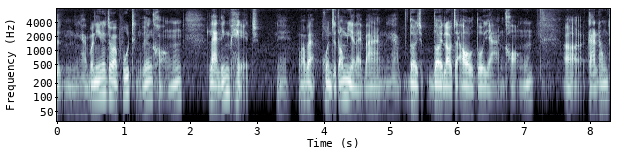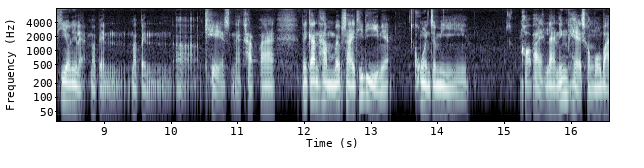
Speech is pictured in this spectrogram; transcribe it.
ถึงนะครับ วันนี้ก็จะมาพูดถึงเรื่องของ landing page เนี่ยว่าแบบควรจะต้องมีอะไรบ้างนะครับ โดยโดยเราจะเอาตัวอย่างของอการท่องเที่ยวนี่แหละมาเป็นมาเป็นเคสนะครับว่าในการทำเว็บไซต์ที่ดีเนี่ยควรจะมีขออภัย landing page ของโมบาย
